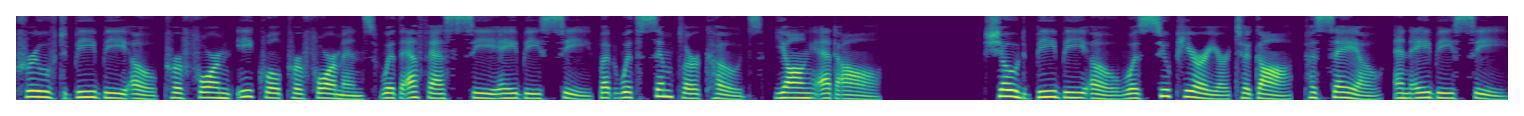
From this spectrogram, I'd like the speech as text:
proved BBO performed equal performance with FSC-ABC but with simpler codes. Yang et al showed BBO was superior to GA, PSO, and ABC.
